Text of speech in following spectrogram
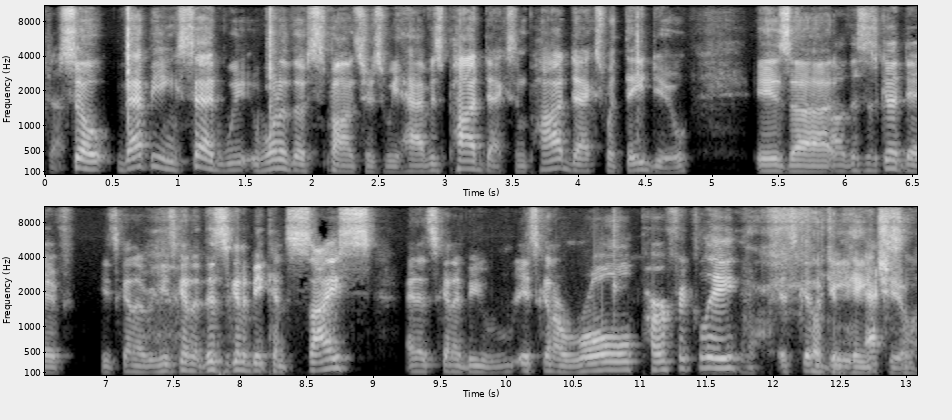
does. So that being said, we one of the sponsors we have is Poddex, and Poddex, what they do is uh, oh, this is good, Dave. He's gonna he's gonna this is gonna be concise and it's gonna be it's gonna roll perfectly. It's gonna fucking be hate you.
